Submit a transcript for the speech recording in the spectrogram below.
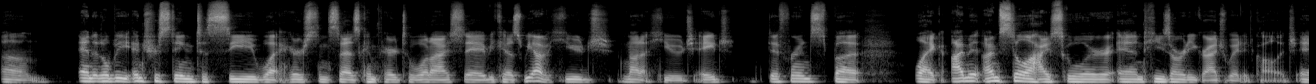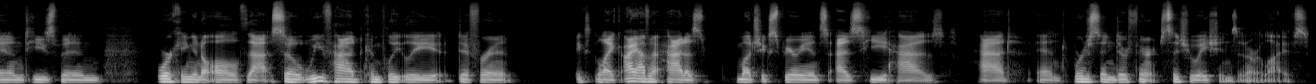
Um, and it'll be interesting to see what Harrison says compared to what I say because we have a huge, not a huge age difference, but like I'm I'm still a high schooler and he's already graduated college and he's been working in all of that. So we've had completely different like I haven't had as much experience as he has had and we're just in different situations in our lives.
